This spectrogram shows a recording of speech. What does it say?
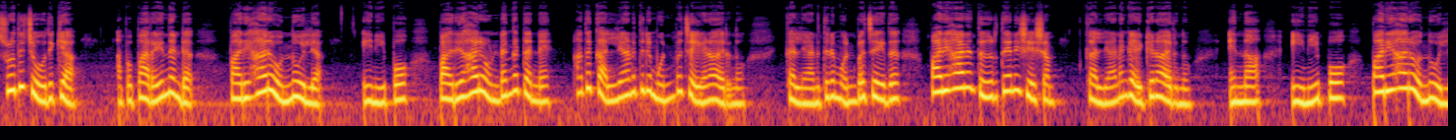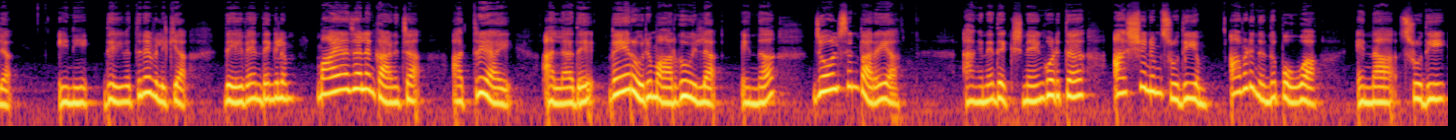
ശ്രുതി ചോദിക്കുക അപ്പൊ പറയുന്നുണ്ട് പരിഹാരം ഒന്നുമില്ല. ഇനിയിപ്പോ പരിഹാരം ഉണ്ടെങ്കിൽ തന്നെ അത് കല്യാണത്തിന് മുൻപ് ചെയ്യണമായിരുന്നു. കല്യാണത്തിന് മുൻപ് ചെയ്ത് പരിഹാരം തീർത്തതിന് ശേഷം കല്യാണം കഴിക്കണമായിരുന്നു. എന്നാ ഇനിയിപ്പോ പരിഹാരം ഒന്നുമില്ല. ഇനി ദൈവത്തിനെ വിളിക്കുക ദൈവം എന്തെങ്കിലും മായാജാലം കാണിച്ച അത്രയായി. അല്ലാതെ വേറൊരു മാർഗവുമില്ല എന്ന് ജോൽസൻ പറയാ. അങ്ങനെ ദക്ഷിണയും കൊടുത്ത് അശ്വിനും ശ്രുതിയും അവിടെ നിന്ന് പോവാ. എന്നാ ശ്രുതി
